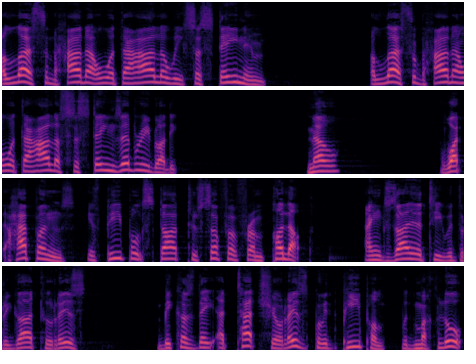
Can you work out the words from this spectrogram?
Allah subhanahu wa ta'ala will sustain him. Allah subhanahu wa ta'ala sustains everybody. Now, what happens if people start to suffer from qalaq, anxiety with regard to rizq, because they attach your rizq with people, with makhluk.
